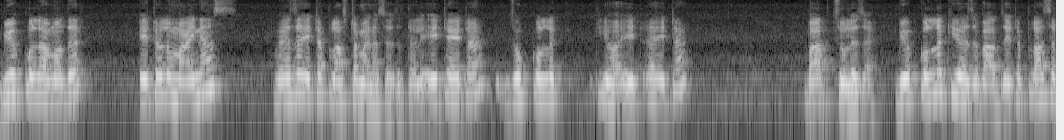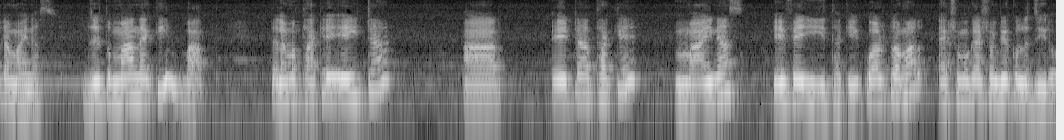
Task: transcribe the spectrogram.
বিয়োগ করলে আমাদের এটা হলো মাইনাস হয়ে যায়, এটা প্লাসটা মাইনাস হয়ে যায়। তাহলে এটা এটা যোগ করলে কি হয়? এটা এটা বাদ চলে যায়। বিয়োগ করলে কি হয়ে যায়? বাদ এটা প্লাস এটা মাইনাস যেহেতু মান একই, বাদ। তাহলে আমার থাকে এইটা আর এটা থাকে মাইনাস এফ এ ই থাকে। ইকুয়াল টু আমার এক সময় এক সময় বিয়োগ করলে জিরো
